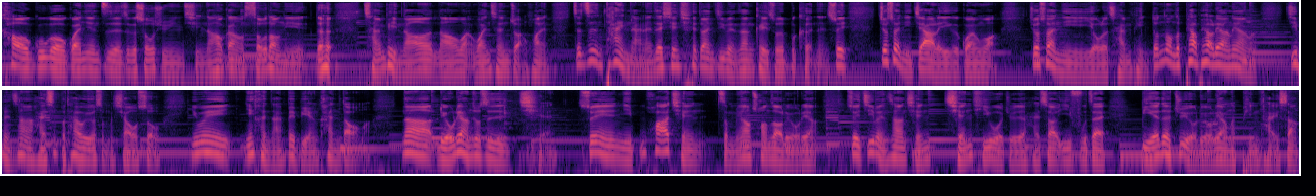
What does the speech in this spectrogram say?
靠 Google 关键字的这个搜寻引擎，然后刚好搜到你的 产品，然后然后完完成转换，这真的太难了，在现阶段基本上可以说是不可能。所以，就算你加了一个官网，就算你有了产品，都弄得漂漂亮亮了，基本上还是不太会有什么销售，因为你很难被别人看到嘛。那流量就是钱。所以你不花钱，怎么样创造流量？所以基本上前前提，我觉得还是要依附在别的具有流量的平台上，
